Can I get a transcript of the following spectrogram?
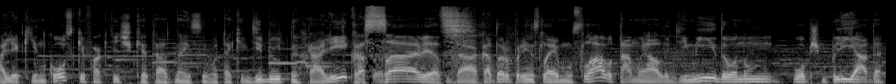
Олег Янковский, фактически это одна из его таких дебютных ролей. Красавец! Которая, да, которая принесла ему славу. Там и Алла Демидова, ну, в общем, плеяда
